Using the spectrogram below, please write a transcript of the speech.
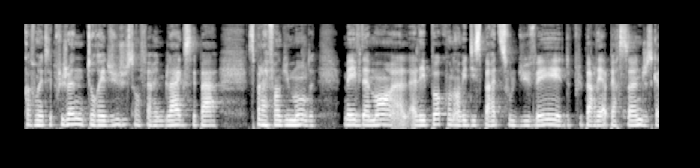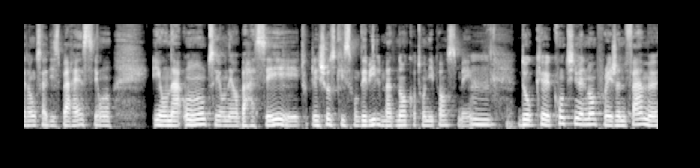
quand on était plus jeune, t'aurais dû juste en faire une blague. C'est pas, c'est pas la fin du monde. Mais évidemment, à, à l'époque, on a envie de disparaître sous le duvet et de plus parler à personne jusqu'à temps que ça disparaisse. Et on, et on a honte et on est embarrassé et toutes les choses qui sont débiles maintenant quand on y pense. Mais mm. donc euh, continuellement pour les jeunes femmes, euh,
